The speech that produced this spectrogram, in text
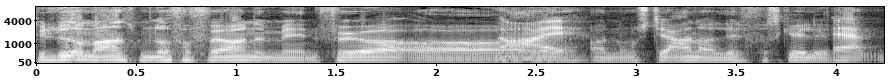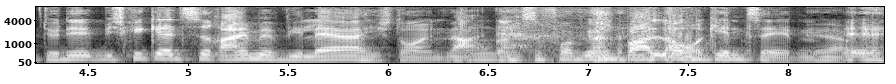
Det lyder meget som noget fra 40'erne med en fører og, Nej. og nogle stjerner og lidt forskelligt. Ja, det er det. Vi skal ikke altid regne med, at vi lærer historien. Nej. Nogle gange så får vi også bare lov at gentage den. Ja. Øh,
